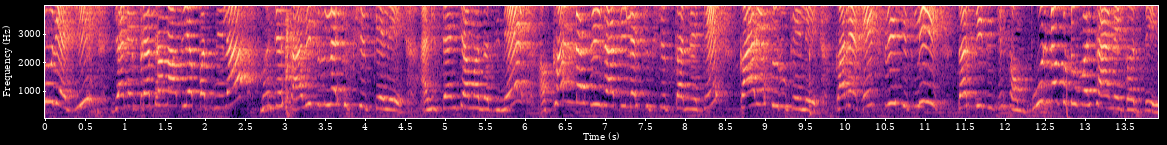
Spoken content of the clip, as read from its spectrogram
सूर्याची ज्याने प्रथम आपल्या पत्नीला म्हणजे सावित्रीला शिक्षित केले आणि त्यांच्या मदतीने अखंड स्त्री जातीला शिक्षित करण्याचे कार्य सुरू केले कारण एक स्त्री शिकली तर ती तिचे संपूर्ण कुटुंब शहाणे करते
